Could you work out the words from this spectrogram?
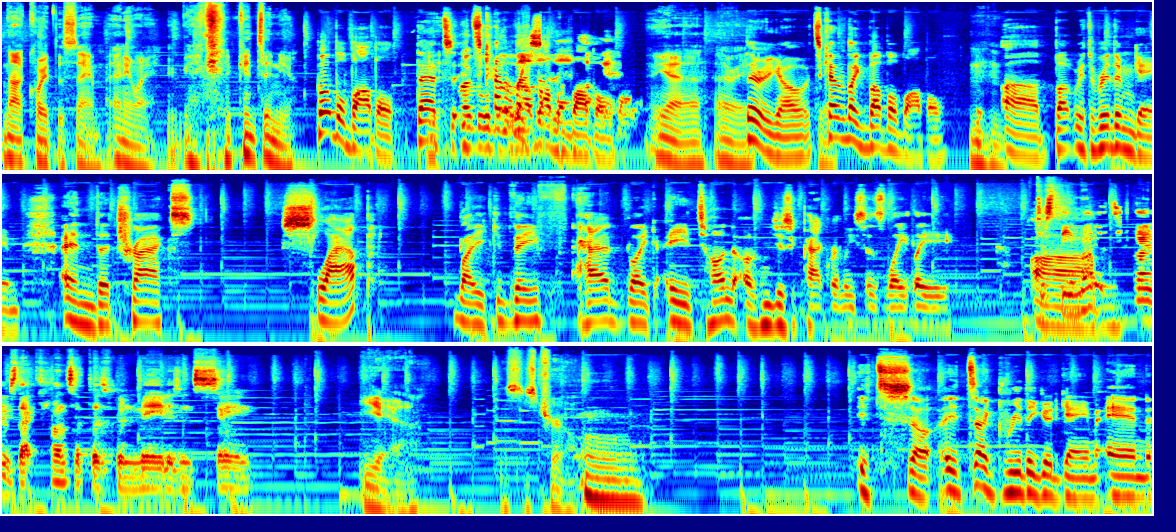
not quite the same. Anyway, continue. Bubble Bobble. That's it's Bubble kind of like Bubble Bobble. Yeah. All right. There you go. It's Yeah. kind of like Bubble Bobble, Mhm. uh, but with rhythm game, and the tracks slap. Like they've had like a ton of music pack releases lately. Just the amount Um, of times that concept has been made is insane. Yeah. This is true. mm. It's so it's a really good game, and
